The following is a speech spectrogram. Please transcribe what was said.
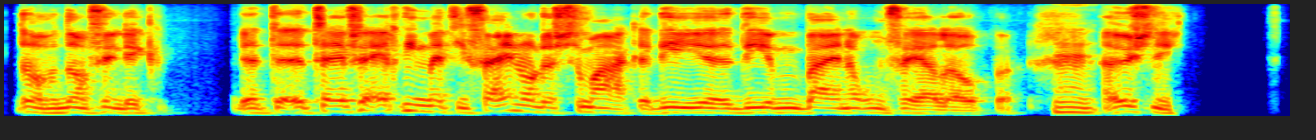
dan, dan vind ik. Het, het heeft echt niet met die Feyenoorders te maken, die, die hem bijna omverlopen. Hm. Heus niet.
